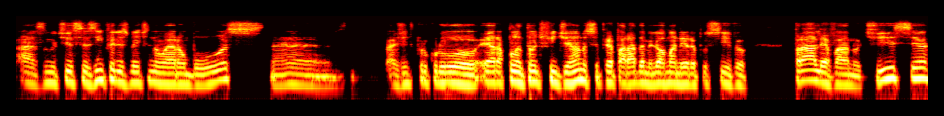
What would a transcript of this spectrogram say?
As notícias, infelizmente, não eram boas. Né? A gente procurou, era plantão de fim de ano, se preparar da melhor maneira possível para levar a notícia.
